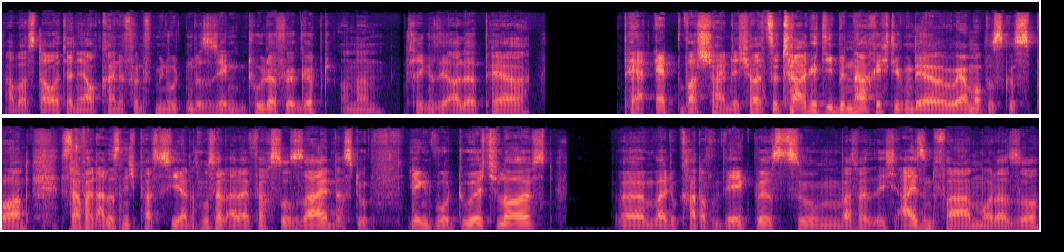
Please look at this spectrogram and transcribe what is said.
Aber es dauert dann ja auch keine fünf Minuten, bis es irgendein Tool dafür gibt und dann kriegen sie alle per per App wahrscheinlich heutzutage die Benachrichtigung, der Rare-Mob ist gespawnt. Es darf halt alles nicht passieren. Es muss halt einfach so sein, dass du irgendwo durchläufst, ähm, weil du gerade auf dem Weg bist zum, was weiß ich, Eisenfarmen oder so.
